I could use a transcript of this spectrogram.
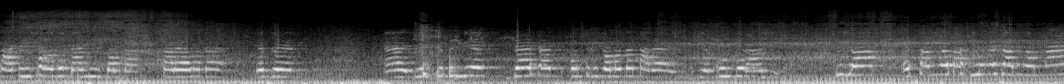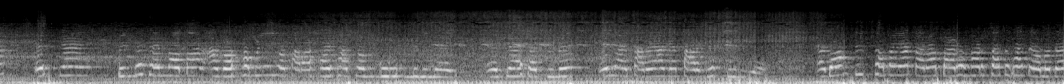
পার্টির সহযোগী কথা তারা আলাদা যে দেশকে ভেঙে দেশ আর কর্তৃক আলাদা তারা ইয়ে গুণ করা হয়েছে ঠিক আছে স্থানীয় বাসী হয়ে আমি না এসে বিজনেসের নতার আগর সময় তারা ছয় সাতজন গ্রুপ মিলিয়ে এই দেশ আসলে এই তারা আগে টার্গেট দিল এবং ঠিক সময়ে তারা বারোনার সাথে সাথে আলাদা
